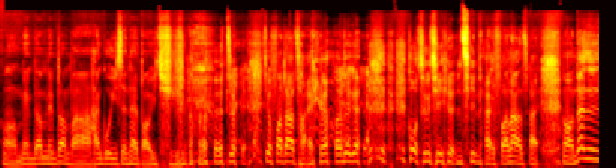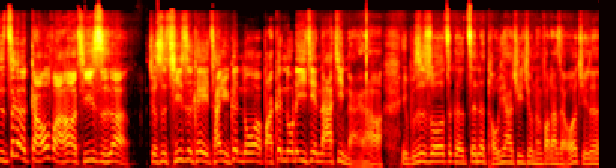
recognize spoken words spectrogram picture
哦，没办没办法，韩国鱼生态保育区 对，就发大财啊，这个货出去人进来发大财哦。但是这个搞法哈，其实啊。就是其实可以参与更多，把更多的意见拉进来啊，也不是说这个真的投下去就能发大财。我觉得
